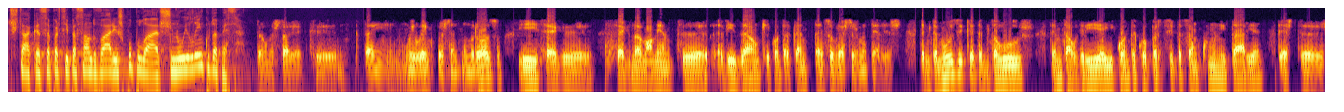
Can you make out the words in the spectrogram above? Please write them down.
Destaca-se a participação de vários populares no elenco da peça é uma história que, que, tem um elenco bastante numeroso e segue, segue normalmente a visão que a Contracanto tem sobre estas matérias. Tem muita música, tem muita luz, tem muita alegria e conta com a participação comunitária destas,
